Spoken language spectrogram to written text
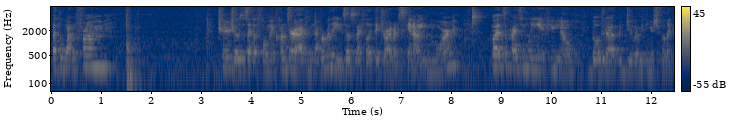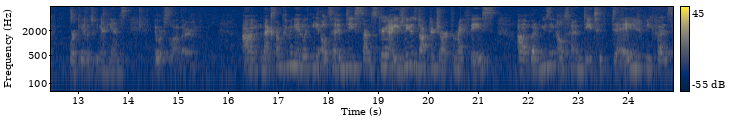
but the one from Trader Joe's is like a foaming cleanser. I've never really used those and I feel like they dry my skin out even more. But surprisingly, if you, you know, build it up and do everything you're supposed to like work it between your hands, it works a lot better. Um, next, I'm coming in with the Elta MD sunscreen. I usually use Dr. Jart for my face, um, but I'm using Elta MD today because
